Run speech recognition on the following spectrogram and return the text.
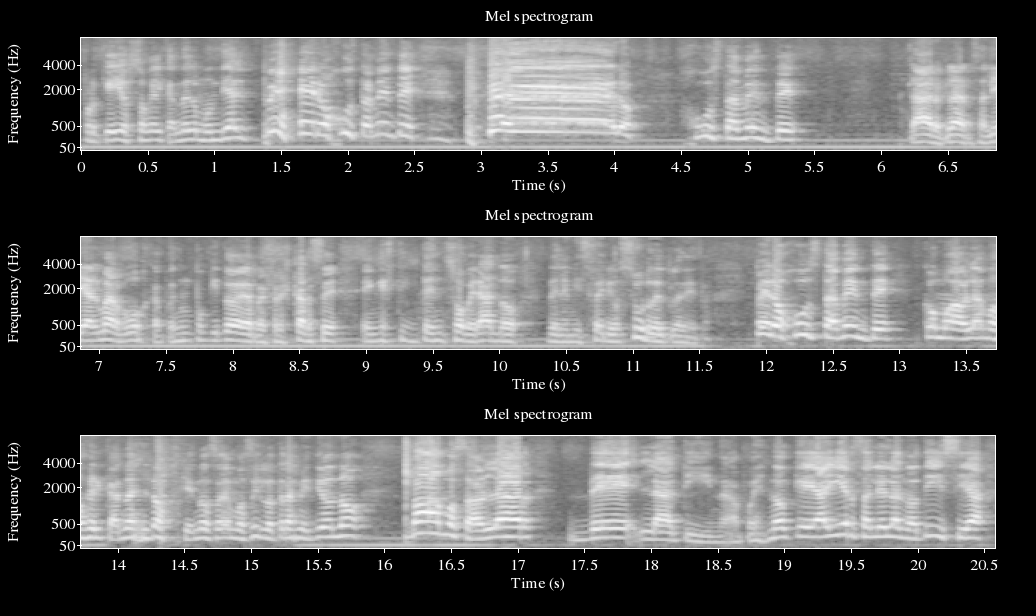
porque ellos son el canal mundial. Pero justamente, pero justamente Claro, claro, salía al mar, busca pues un poquito de refrescarse en este intenso verano del hemisferio sur del planeta. Pero justamente, como hablamos del canal 2, que no sabemos si lo transmitió o no, vamos a hablar de Latina. Pues no, que ayer salió la noticia,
